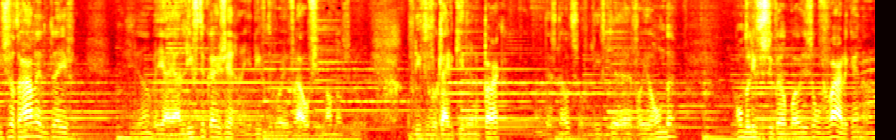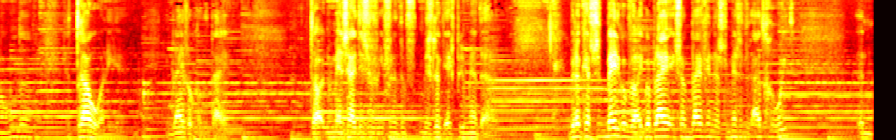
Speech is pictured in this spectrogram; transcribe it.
niet zoveel te halen in het leven. Ja, ja, ja, liefde kan je zeggen. Je liefde voor je vrouw of je man. Of, of liefde voor kleine kinderen in een park. Desnoods. Of liefde voor je honden. Hondenliefde is natuurlijk wel mooi. Dat is onvoorwaardelijk. Hè? Nou, honden die trouwen. Die, die blijven ook altijd bij De mensheid is, ik vind het een mislukt experiment eigenlijk. Ik ben ook, dat weet ik ook wel. Ik, ben blij, ik zou het blij vinden als de mensheid het uitgeroeid. En,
